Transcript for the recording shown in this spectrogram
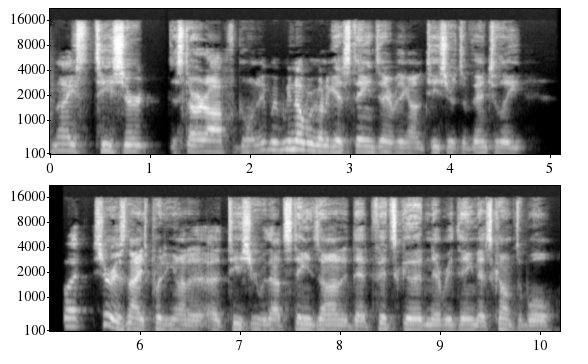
nice t-shirt to start off going. We we know we're going to get stains and everything on the t-shirts eventually, but sure is nice putting on a, a t-shirt without stains on it that fits good and everything that's comfortable,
